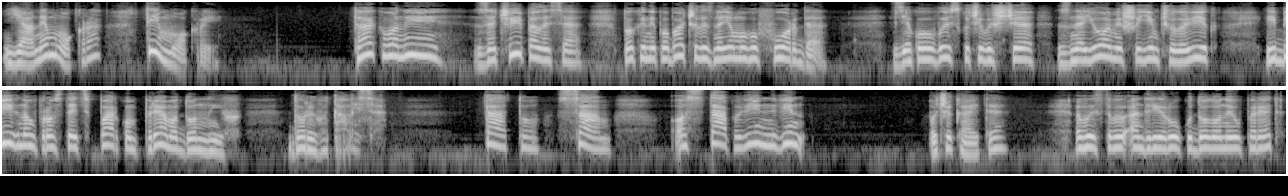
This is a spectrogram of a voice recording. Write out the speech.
Я не мокра, ти мокрий. Так вони зачіпалися, поки не побачили знайомого Форда з якого вискочив іще знайоміший їм чоловік і біг навпростець парком прямо до них, дориготалися. Тато, сам, Остап, він, він. Почекайте, виставив Андрій руку долонею вперед.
